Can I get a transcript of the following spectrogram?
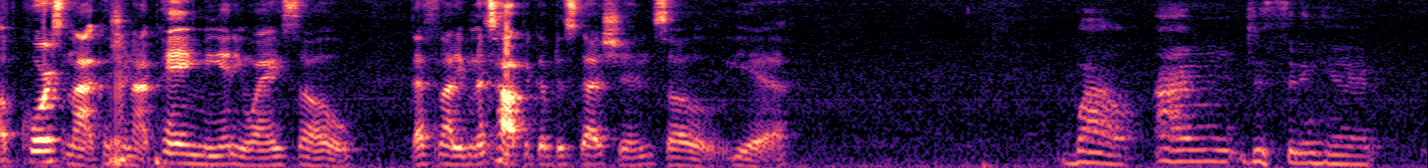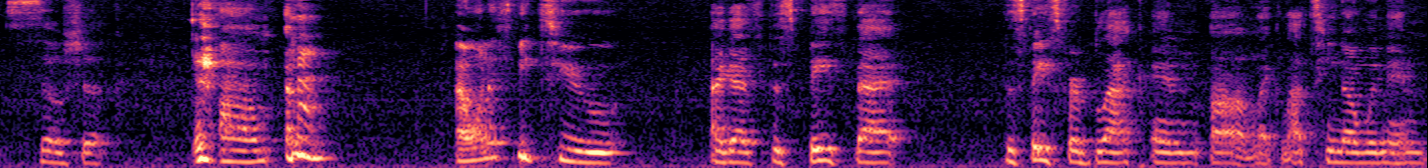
of course not, because you're not paying me anyway. So that's not even a topic of discussion. So yeah. Wow, I'm just sitting here so shook. Um, I want to speak to, I guess, the space that, the space for Black and um, like Latino women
